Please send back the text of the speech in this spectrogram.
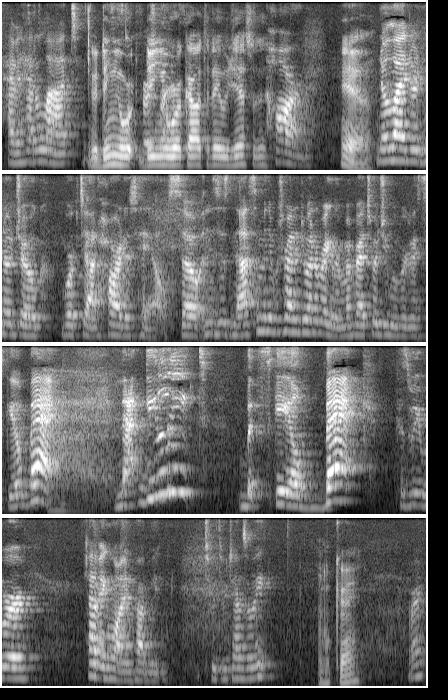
Haven't had a lot. Didn't you work? Didn't you work out today with Jessica? Hard. Yeah. No lie, no- joke. Worked out hard as hell. So, and this is not something that we're trying to do on a regular. Remember, I told you we were going to scale back, not delete, but scale back, because we were having wine probably two, or three times a week, Okay. right?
